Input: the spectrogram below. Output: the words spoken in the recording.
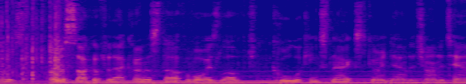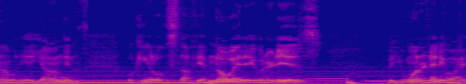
I'm a sucker for that kind of stuff. I've always loved cool looking snacks. Going down to Chinatown when you're young and looking at all the stuff, you have no idea what it is, but you want it anyway.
